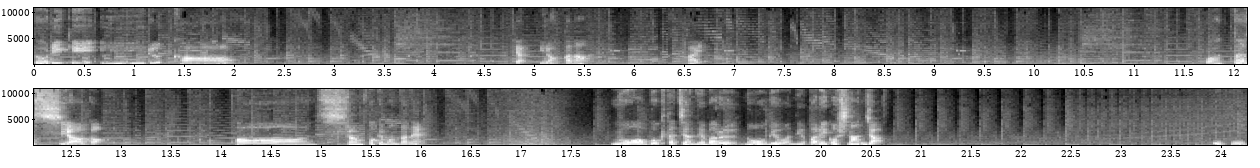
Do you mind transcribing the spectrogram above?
宿り木いるか？いやいらんかな。私らが。あー知らんポケモンだね。うおー僕たちは粘る。農業は粘り腰なんじゃ。ほうほう。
